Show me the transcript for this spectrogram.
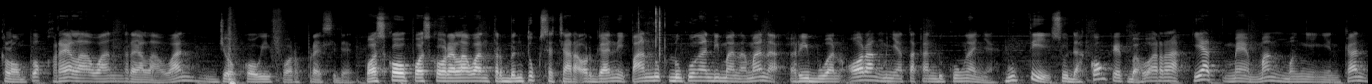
kelompok relawan-relawan Jokowi for President. Posko-posko relawan terbentuk secara organik, panduk dukungan di mana-mana, ribuan orang menyatakan dukungannya. Bukti sudah konkret bahwa rakyat memang menginginkan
